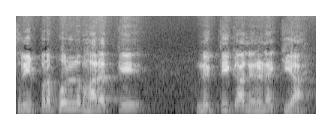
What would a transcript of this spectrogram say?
श्री प्रफुल्ल भारत की नियुक्ति का निर्णय किया है।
